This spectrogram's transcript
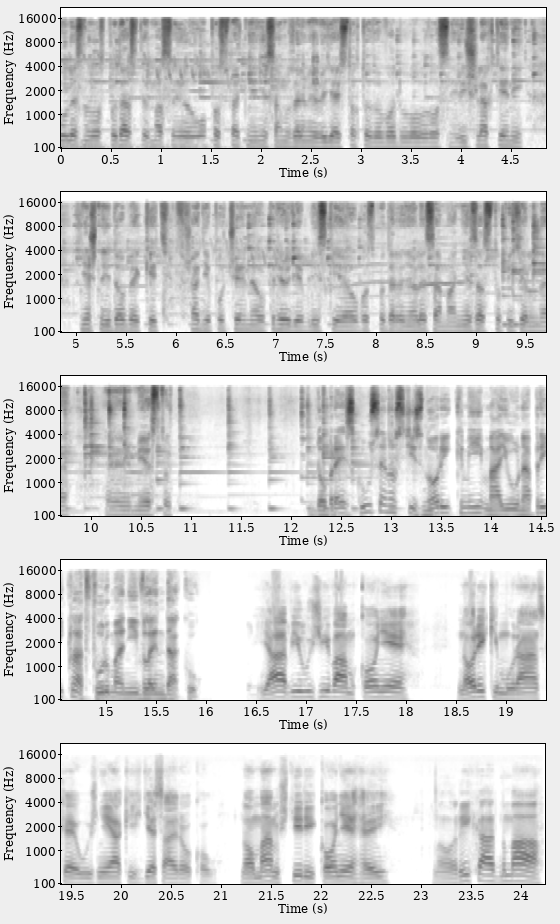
V lesnom hospodárstve masové opodstatnenie samozrejme vedia aj z tohto dôvodu bol vlastne vyšľachtený. V dnešnej dobe, keď všade počujeme o prírode blízkej a obhospodárenia lesa, má nezastupiteľné e, miesto. Dobré skúsenosti s norikmi majú napríklad furmani v Lendaku. Ja využívam kone Noriky Muránske už nejakých 10 rokov. No mám 4 kone, hej. No Richard má,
